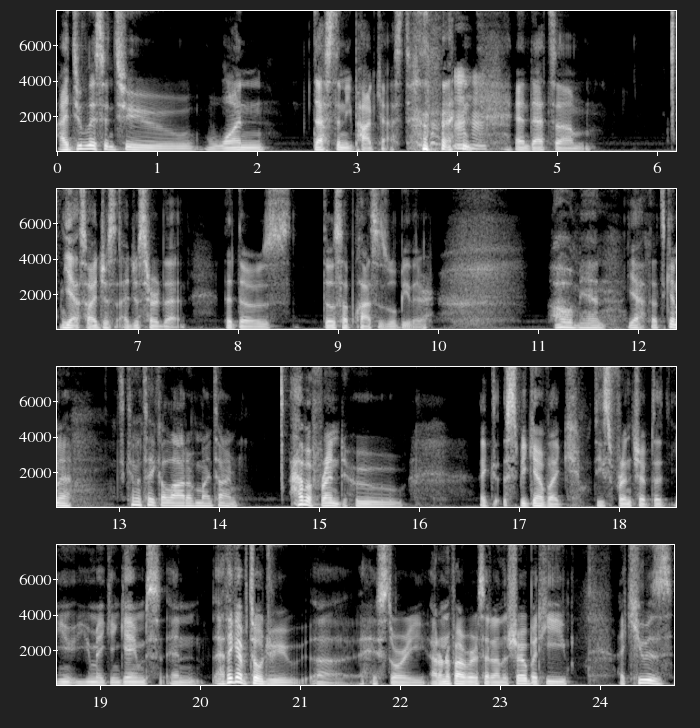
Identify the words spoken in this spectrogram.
I do listen to one Destiny podcast, and, Mhm. and that's um, yeah. So I just I just heard that that those those subclasses will be there. Oh man, yeah, that's gonna it's gonna take a lot of my time. I have a friend who, like, speaking of like these friendships that you you make in games, and I think I've told you uh, his story. I don't know if I ever said it on the show, but he, like, he was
